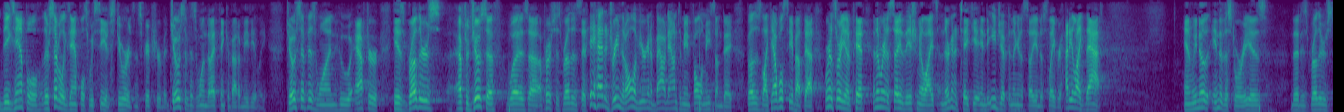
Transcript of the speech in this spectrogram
the example there's several examples we see of stewards in Scripture, but Joseph is one that I think about immediately. Joseph is one who, after his brothers, after Joseph was uh, approached his brothers and said, "Hey, I had a dream that all of you are going to bow down to me and follow me someday." Brothers were like, "Yeah, we'll see about that. We're going to throw you in a pit, and then we're going to sell you to the Ishmaelites, and they're going to take you into Egypt, and they're going to sell you into slavery." How do you like that? And we know the end of the story is that his brothers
